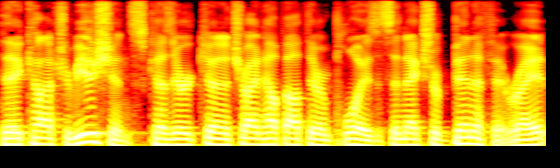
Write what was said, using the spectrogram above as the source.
the contributions because they're going to try and help out their employees. It's an extra benefit, right?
